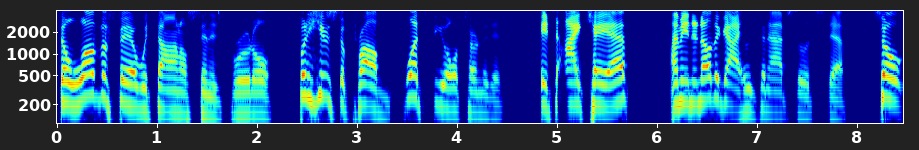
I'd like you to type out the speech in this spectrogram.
the love affair with Donaldson is brutal. But here's the problem: what's the alternative? It's IKF. I mean, another guy who's an absolute stiff. So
